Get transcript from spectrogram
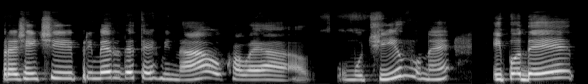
para a gente primeiro determinar qual é a, o motivo, né? E poder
